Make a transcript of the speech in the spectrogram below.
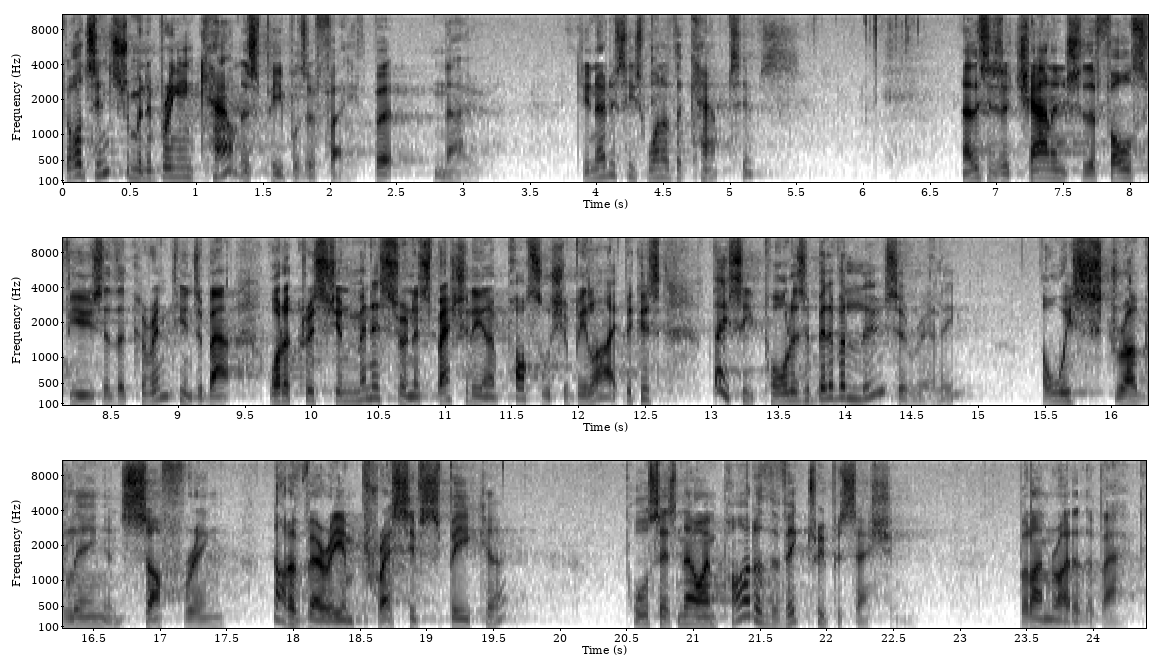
God's instrument in bringing countless people to faith. But no. Do you notice he's one of the captives? Now, this is a challenge to the false views of the Corinthians about what a Christian minister and especially an apostle should be like, because they see Paul as a bit of a loser, really. Always struggling and suffering, not a very impressive speaker. Paul says, No, I'm part of the victory procession, but I'm right at the back,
